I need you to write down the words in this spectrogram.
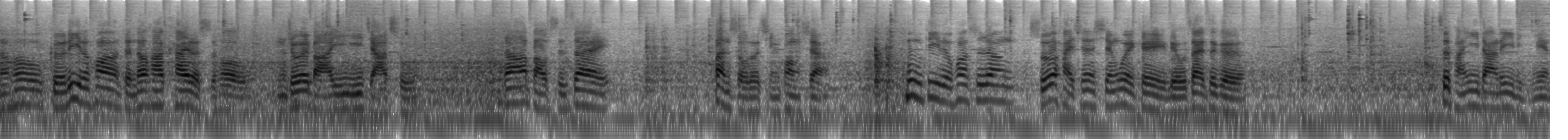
然后蛤蜊的话，等到它开的时候，我们就会把它一一夹出。让它保持在半熟的情况下，目的的话是让所有海鲜的鲜味可以留在这个这盘意大利里面。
